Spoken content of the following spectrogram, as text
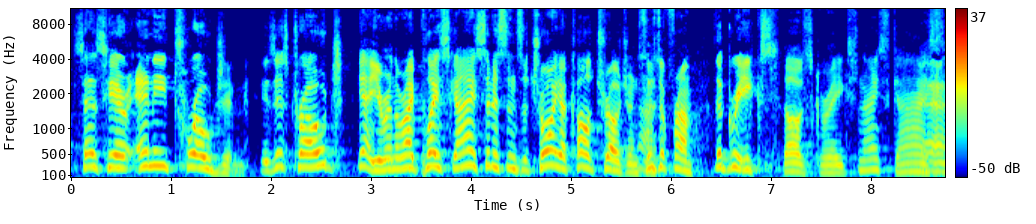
Says here, any Trojan. Is this Troj? Yeah, you're in the right place, guys. Citizens of Troy are called Trojans. Ah. Who's it from? The Greeks. Those Greeks. Nice guys. Yeah.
